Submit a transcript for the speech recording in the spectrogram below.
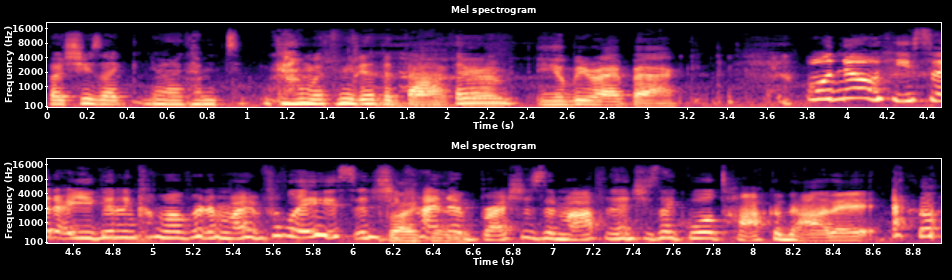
but she's like, you want to come t- come with me to the bathroom? Bathroom. He'll be right back. Well, no, he said, "Are you going to come over to my place?" And she So I kind can- of brushes him off, and then she's like, "We'll talk about it." I'm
